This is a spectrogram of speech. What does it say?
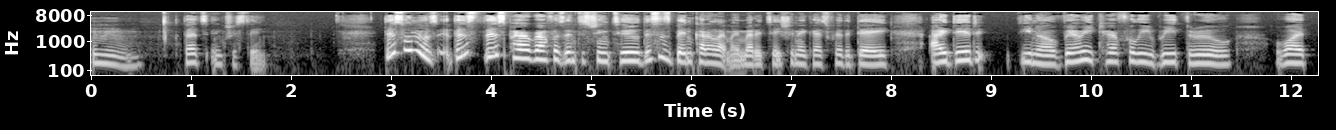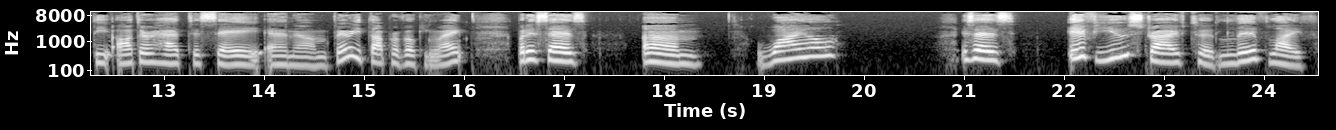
Mm, that's interesting. This one was this this paragraph was interesting too. This has been kind of like my meditation, I guess, for the day. I did, you know, very carefully read through what the author had to say and um, very thought provoking, right? But it says, um, while it says, if you strive to live life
